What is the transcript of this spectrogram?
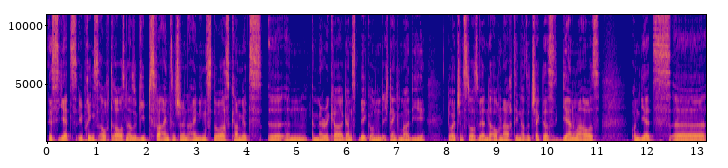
Ist jetzt übrigens auch draußen, also gibt es vereinzelt schon in einigen Stores, kam jetzt äh, in America ganz big und ich denke mal, die deutschen Stores werden da auch nachziehen. Also check das gerne mal aus. Und jetzt äh,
